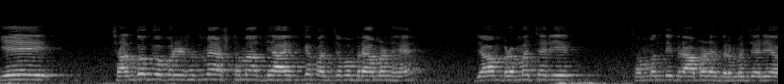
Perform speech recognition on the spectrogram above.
ये छांदों के उपनिषद में अष्टमाध्याय के पंचम ब्राह्मण है जहाँ ब्रह्मचर्य संबंधी ब्राह्मण है, ब्रह्मचर्य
